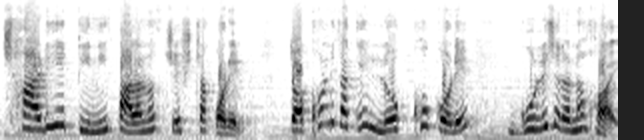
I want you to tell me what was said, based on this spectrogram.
ছাড়িয়ে তিনি পালানোর চেষ্টা করেন। তখনই তাকে লক্ষ্য করে গুলি চালানো হয়।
